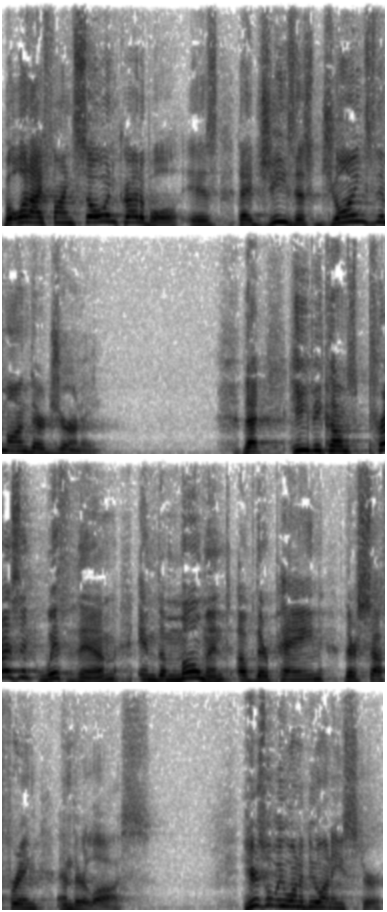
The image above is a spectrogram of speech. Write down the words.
But what I find so incredible is that Jesus joins them on their journey. That he becomes present with them in the moment of their pain, their suffering, and their loss. Here's what we want to do on Easter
